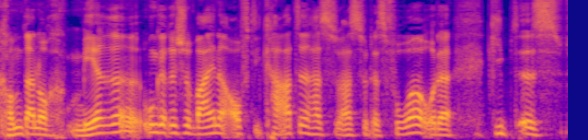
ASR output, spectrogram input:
kommen da noch mehrere ungarische Weine auf die Karte? Hast, hast du das vor? Oder gibt es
